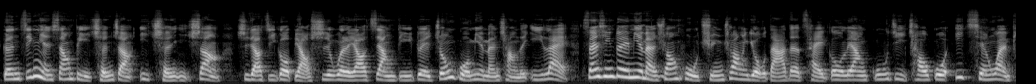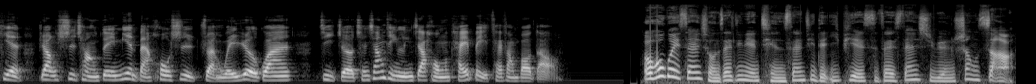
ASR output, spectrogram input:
跟今年相比成长一成以上。市调机构表示，为了要降低对中国面板厂的依赖，三星对面板双虎、群创、友达的采购量估计超过一千万片，让市场对面板后市转为乐观。记者陈湘婷、林家宏台北采访报道。而货柜三雄在今年前三季的 EPS 在三十元上下，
